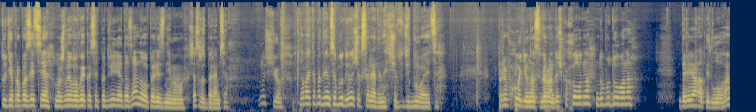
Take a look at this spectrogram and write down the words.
Тут є пропозиція, можливо, викосять подвір'я да заново перезнімемо. Зараз розберемося. Ну що, давайте подивимося будиночок всередини, що тут відбувається. При вході у нас верандочка холодна добудована. Дерев'яна підлога.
